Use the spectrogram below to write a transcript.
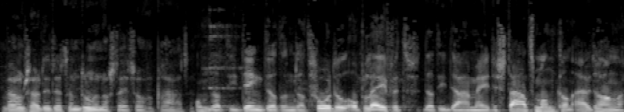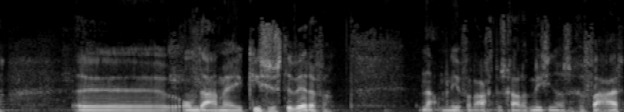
Waarom zou hij dat dan doen en nog steeds over praten? Omdat hij denkt dat hem dat voordeel oplevert, dat hij daarmee de staatsman kan uithangen. eh, om daarmee kiezers te werven. Nou, meneer Van Acht beschouwt het misschien als een gevaar.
